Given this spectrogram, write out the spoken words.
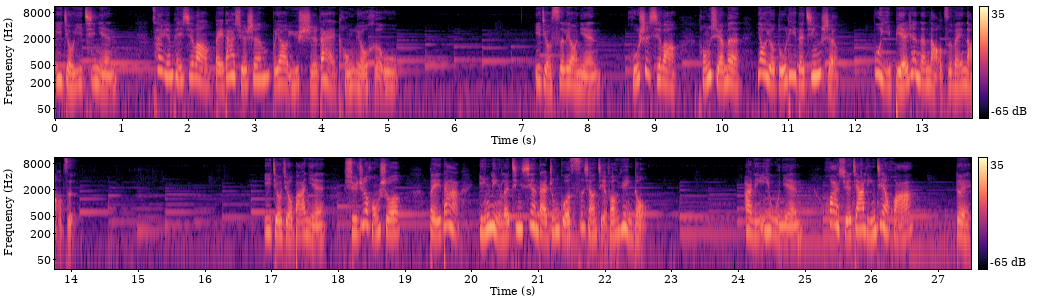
一九一七年，蔡元培希望北大学生不要与时代同流合污。一九四六年，胡适希望同学们要有独立的精神，不以别人的脑子为脑子。一九九八年，许志宏说，北大引领了近现代中国思想解放运动。二零一五年。化学家林建华，对，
